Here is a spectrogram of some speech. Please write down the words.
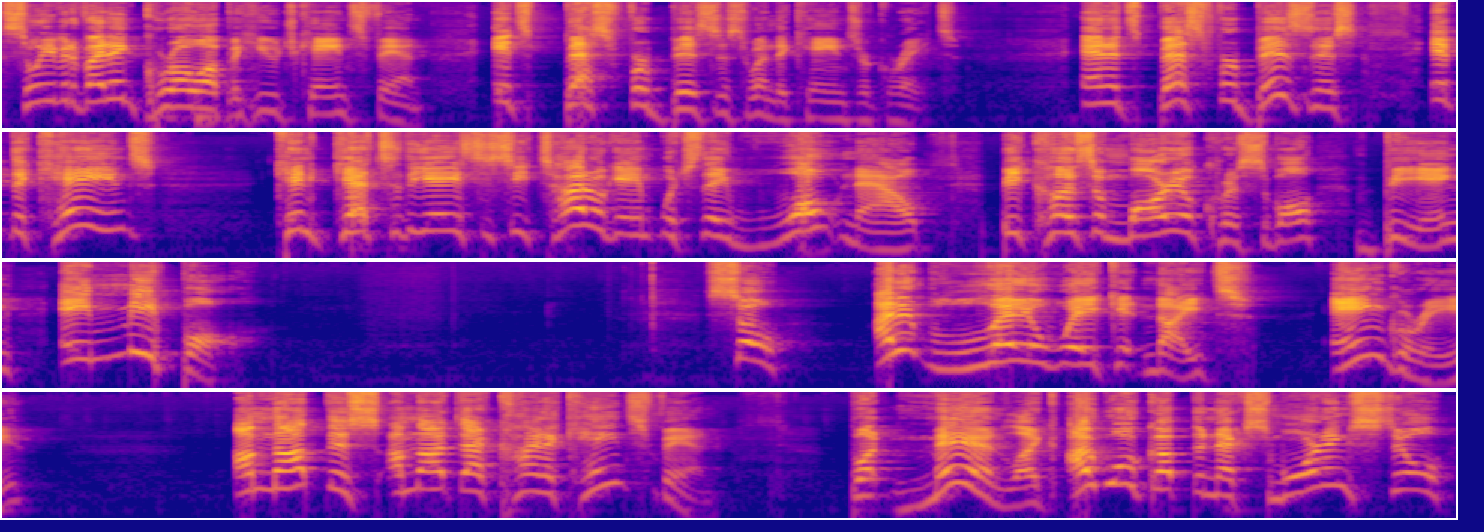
So even if I didn't grow up a huge Canes fan, it's best for business when the Canes are great. And it's best for business if the Canes can get to the ACC title game, which they won't now because of Mario Cristobal being a meatball. So I didn't lay awake at night angry. I'm not this, I'm not that kind of Canes fan. But man, like I woke up the next morning still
